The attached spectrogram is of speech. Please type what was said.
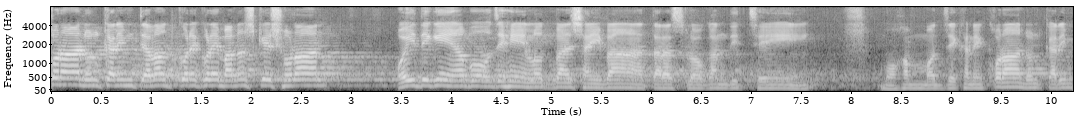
কোরআনুল কারীম তেলাওত করে করে মানুষকে শোনান। ওইদিকে আবু জেহেল, উতবা সাইবা, তারা স্লোগান দিচ্ছে, মোহাম্মদ যেখানে কোরআনুল কারিম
